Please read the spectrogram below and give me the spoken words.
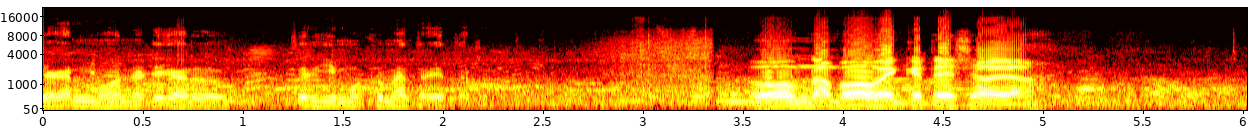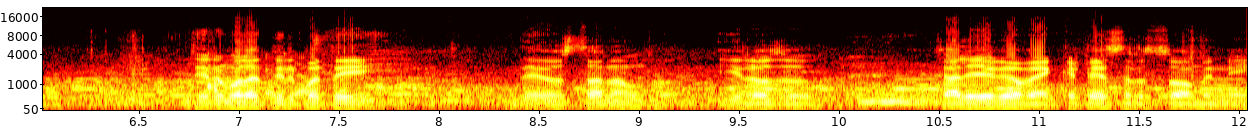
జగన్మోహన్ రెడ్డి గారు తిరిగి ముఖ్యమంత్రి అవుతారు. ఓం నమో వెంకటేశాయ. తిరుమల తిరుపతి దేవస్థానం ఈరోజు కలియుగ వెంకటేశ్వర స్వామిని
